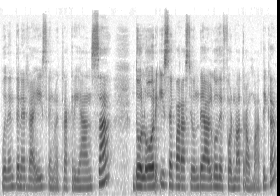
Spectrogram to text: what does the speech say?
Pueden tener raíz en nuestra crianza, dolor y separación de algo de forma traumática,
